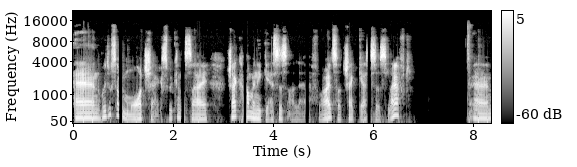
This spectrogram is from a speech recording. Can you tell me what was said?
And we do some more checks. We can say check how many guesses are left right? So check guesses left. And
